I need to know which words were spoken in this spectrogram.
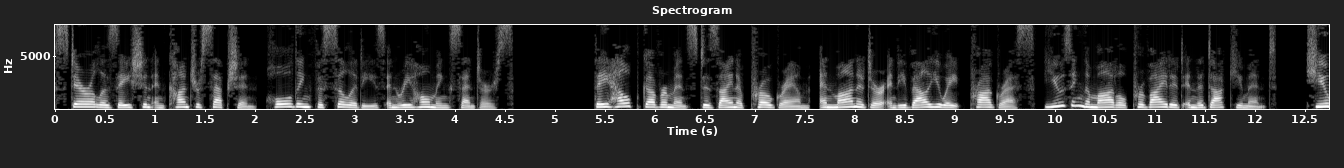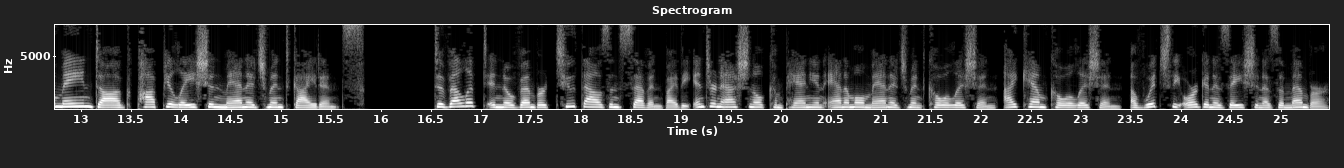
sterilization and contraception, holding facilities and rehoming centers. They help governments design a program, and monitor and evaluate progress, using the model provided in the document, Humane Dog Population Management Guidance. Developed in November 2007 by the International Companion Animal Management Coalition ICAM Coalition, of which the organization is a member,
